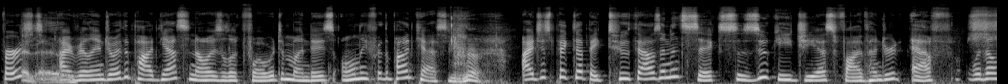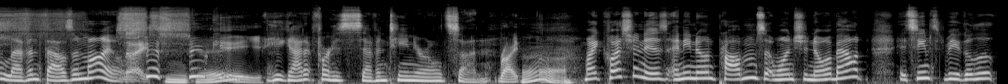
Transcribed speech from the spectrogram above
First, I really enjoy the podcast and always look forward to Mondays only for the podcast. I just picked up a 2006 Suzuki GS 500F with 11,000 miles. Nice. Suzuki. He got it for his 17 year old son. Right. Ah, My question is any known problems that one should know about? It seems to be a good,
